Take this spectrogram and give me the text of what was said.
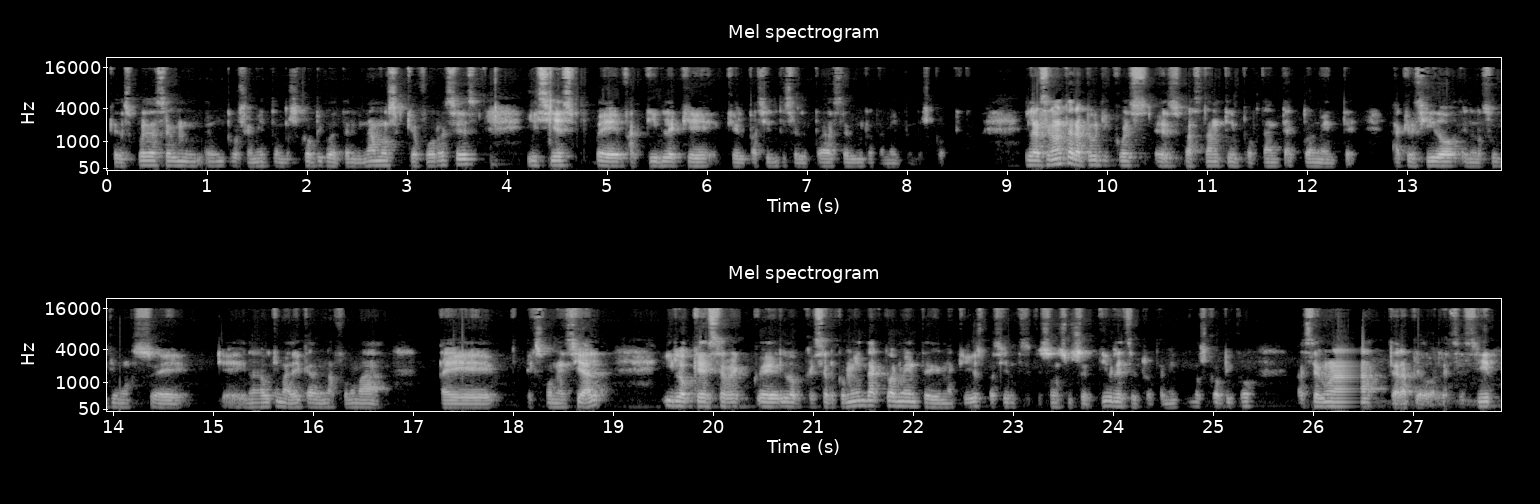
que después de hacer un, procedimiento endoscópico determinamos qué FORES es y si es eh, factible que, que, el paciente se le pueda hacer un tratamiento endoscópico. El arsenal terapéutico es, es bastante importante actualmente, ha crecido en los últimos, eh, en la última década de una forma eh, exponencial y lo que, se, eh, lo que se recomienda actualmente en aquellos pacientes que son susceptibles de tratamiento endoscópico, hacer una terapia dual, es decir,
